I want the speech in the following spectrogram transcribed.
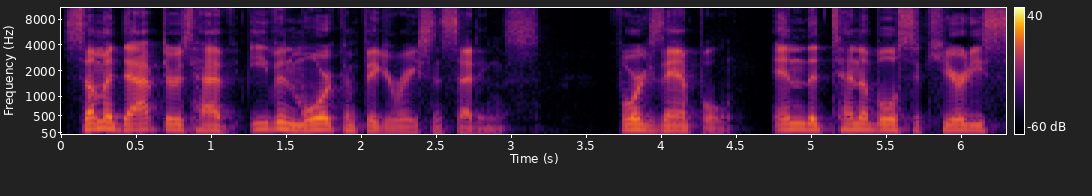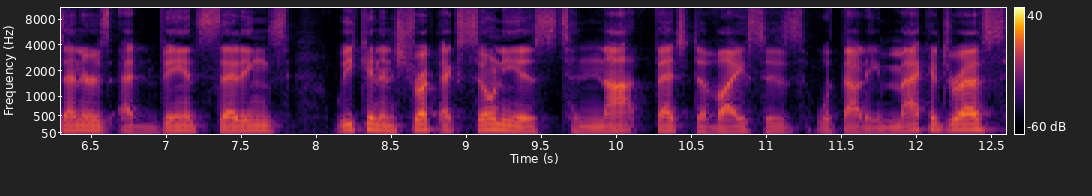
Some adapters have even more configuration settings. For example, in the Tenable Security Center's advanced settings, we can instruct Axonius to not fetch devices without a MAC address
